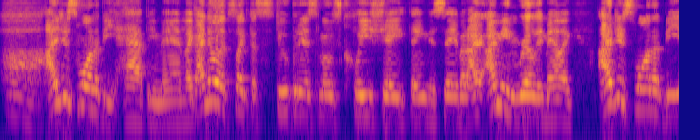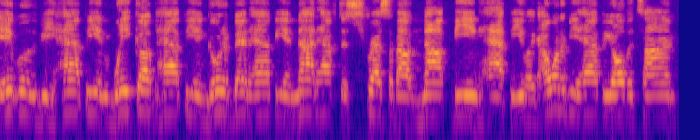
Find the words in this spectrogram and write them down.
I just want to be happy, man. Like I know it's like the stupidest, most cliche thing to say, but I, I mean really, man. Like I just want to be able to be happy and wake up happy and go to bed happy and not have to stress about not being happy. Like I want to be happy all the time.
